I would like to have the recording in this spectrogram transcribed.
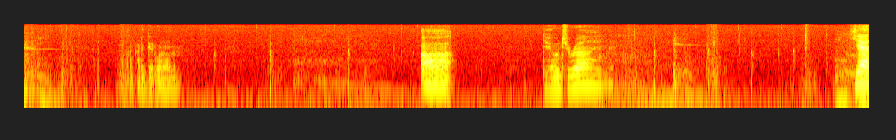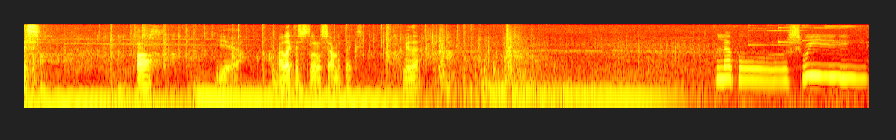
I got a good one on him. Ah! Oh, don't run. Yes! Oh. Yeah. I like this little sound effects. You hear that? Level sweet.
